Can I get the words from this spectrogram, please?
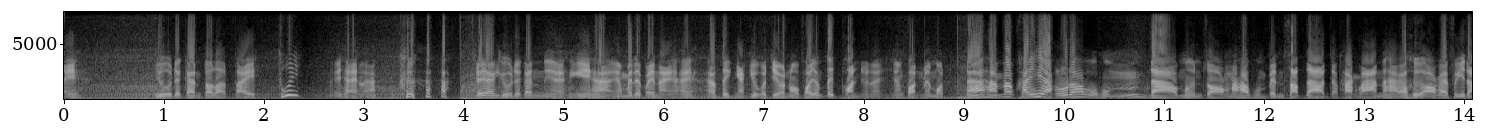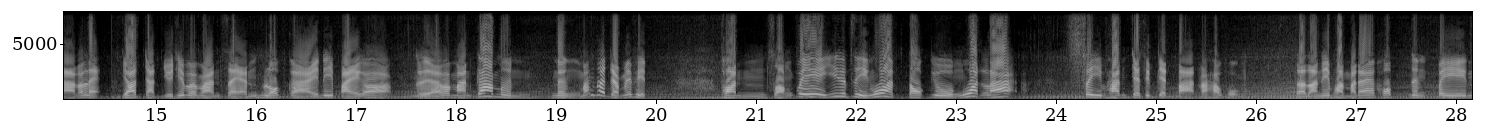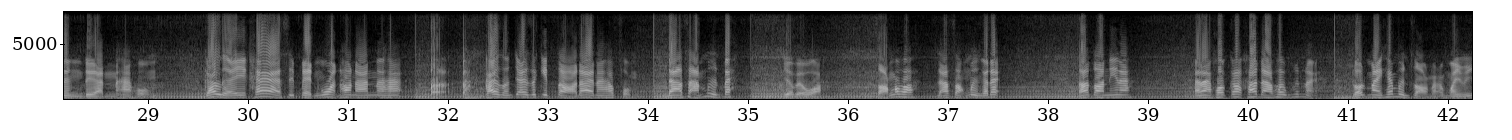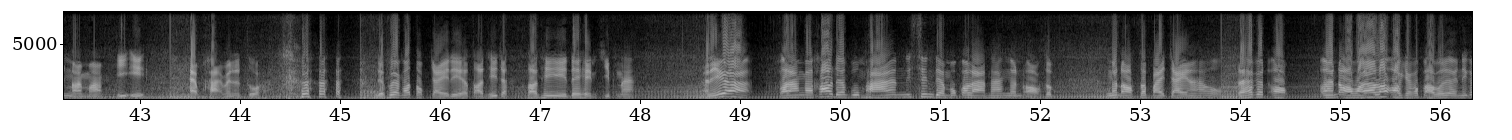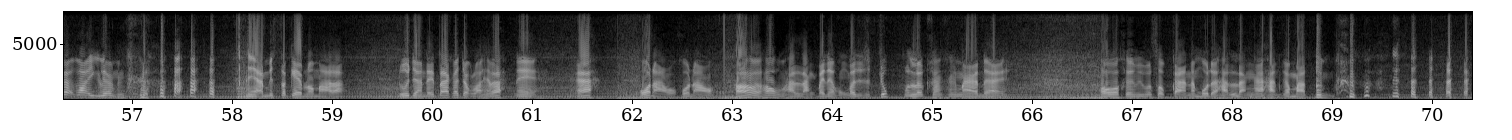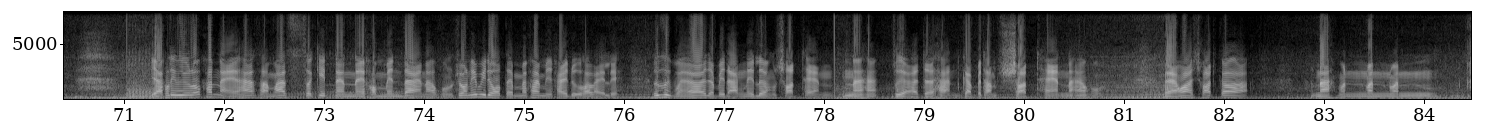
อยู่ด้วยกันตลอดไป ทุยไม่ใช่นะก็ยังอยู่ด้วยกันเนี่ยอย่างงี้ฮะยังไม่ได้ไปไหนฮะยังติดแงกอยู่กับเจียโนเพราะยังติดผ่อนอยู่นะยังผ่อนไม่หมดนะถามแบบใครที่อยากรู้นะครับผมดาวหมื่นสองนะครับผมเป็นซับดาวจากทางร้านนะฮะก็คือเอาแค่ฟรีดาวนั่นแหละยอดจัดอยู่ที่ประมาณแสนลบกายนี่ไปก็เหลือประมาณเก้าหมื่นหนึ่งมั้งก็จะไม่ผิด ผ่อน2ปี24งวดตกอยู่งวดละ4,077บาทนะครับผม แต่ตอนนี้ผ่อนมาได้ครบ 1 ปี 1 เดือนนะครับผม ก็เหลือแค่ 11 งวดเท่านั้นนะฮะใครสนใจสกิดต่อได้นะครับผม ดาว30,000ไป เยอะไปวะสองก็พอ ดาว20,000ก็ได้ แล้วตอนนี้นะ อนาคตก็ค่าดาวเพิ่มขึ้นหน่อย รถไม่แค่หมื่นสองนะครับไม่วิ่งน้อยมาก อีอีแอบขายไปในตัว เดี๋ยวเพื่อนเขาตกใจดีครับตอนที่จะตอนที่ได้เห็นคลิปนะ อันนี้ก็กำลังจะเข้าเดือนกุมภาพันธ์นี่สิ้นเดือนมกรานะเงินออกเงินออกสบายใจนะครับผมแต่ถ้าเกิดออก เงินออกมาแล้วแล้วออกจากกระเป๋าไปเลยอันนี้ก็ก็อีกเรื่องหนึ่ง เนี่ยมิสเตอร์เกมเรามาแล้วดูจากในใต้กระจกเราเห็นปะนี่นะโคตรเอาโคตรเอาเขาผมหันหลังไปเนี่ยผมก็จะจุ๊บแล้วข้างข้างหน้าได้ เพราะว่าเคยมีประสบการณ์นะโมดหันหลังอาหันก็มาตึ้ง อยากรีวิวรถคันไหนนะฮะสามารถสกิดในในคอมเมนต์ได้นะผมช่วงนี้วิดีโอเต็มไม่ค่อยมีใครดูเท่าไหร่เลย รู้สึกเหมือนว่าจะไปดังในเรื่องช็อตแทนนะฮะเพื่ออาจจะหันกลับไปทำช็อตแทนนะครับผมแต่ว่าช็อตก็นะมันมันมัน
